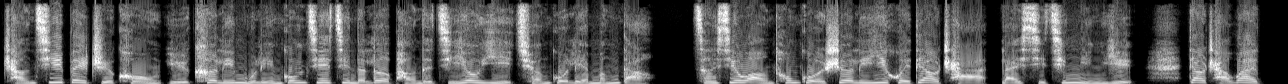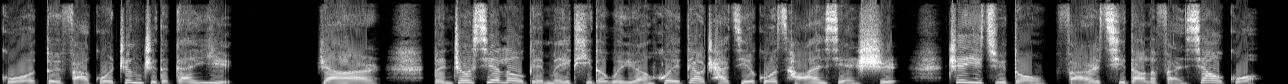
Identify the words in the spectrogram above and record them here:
长期被指控与克里姆林宫接近的勒庞的极右翼全国联盟党，曾希望通过设立议会调查来洗清名誉，调查外国对法国政治的干预。然而，本周泄露给媒体的委员会调查结果草案显示，这一举动反而起到了反效果。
